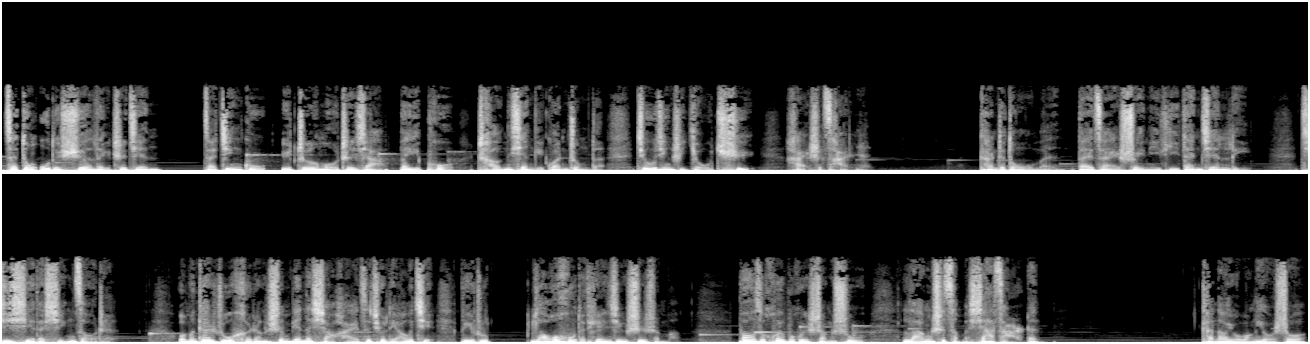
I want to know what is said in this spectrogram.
在动物的血泪之间，在禁锢与折磨之下，被迫呈现给观众的，究竟是有趣还是残忍？看着动物们待在水泥地单间里。机械的行走着，我们该如何让身边的小孩子去了解？比如，老虎的天性是什么？豹子会不会上树？狼是怎么下崽儿的？看到有网友说，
